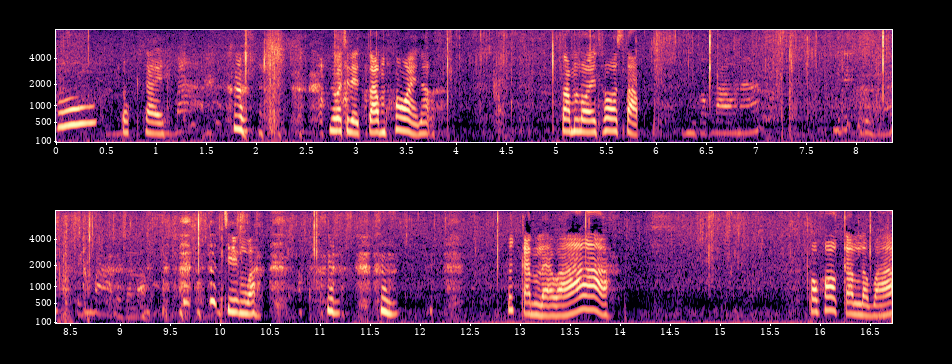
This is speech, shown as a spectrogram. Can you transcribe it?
โอ้ตกใจ นึกว่าจะได้ตำห้อยเนาะตำรอยโทรศัพท์อยู่กับเรานะ ไม่ได้สนุกนะเป็นบ้าเลยกับเราจริงวะคือกันแหละวะพ่อๆกันแหละวะ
